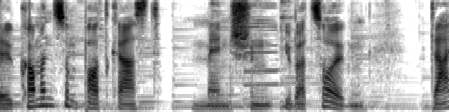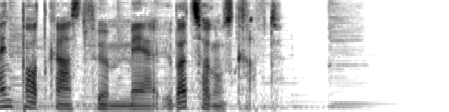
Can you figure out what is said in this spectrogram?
Willkommen zum Podcast Menschen überzeugen, dein Podcast für mehr Überzeugungskraft.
